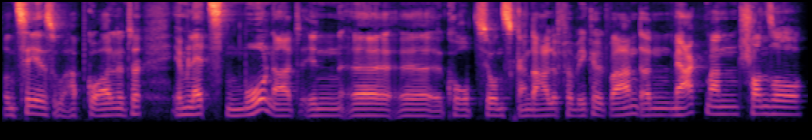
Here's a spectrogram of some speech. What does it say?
und CSU-Abgeordnete im letzten Monat in äh, äh, Korruptionsskandale verwickelt waren, dann merkt man schon so,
